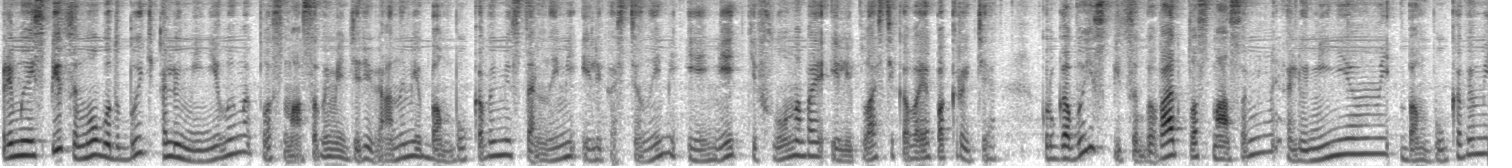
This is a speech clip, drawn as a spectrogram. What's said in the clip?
Прямые спицы могут быть алюминиевыми, пластмассовыми, деревянными, бамбуковыми, стальными или костяными и иметь тефлоновое или пластиковое покрытие. Круговые спицы бывают пластмассовыми, алюминиевыми, бамбуковыми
